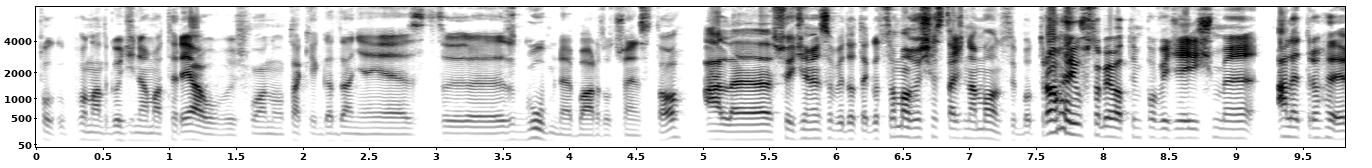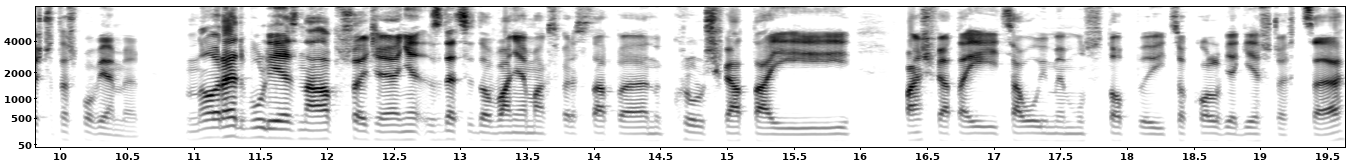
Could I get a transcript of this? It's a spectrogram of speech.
po, ponad godzina materiału wyszła. No takie gadanie jest e, zgubne bardzo często, ale przejdziemy sobie do tego, co może się stać na Moncy, bo trochę już sobie o tym powiedzieliśmy, ale trochę jeszcze też powiemy. No Red Bull jest na przedzie nie, zdecydowanie Max Verstappen, król świata i pan świata i całujmy mu stopy i cokolwiek jeszcze chce.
